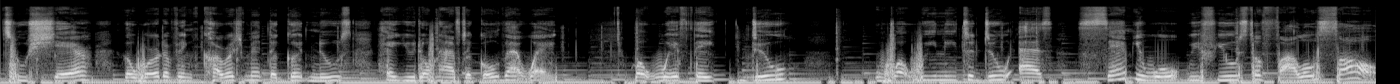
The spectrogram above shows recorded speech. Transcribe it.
to share the word of encouragement, the good news. Hey, you don't have to go that way. But if they do, what we need to do as Samuel refused to follow Saul.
